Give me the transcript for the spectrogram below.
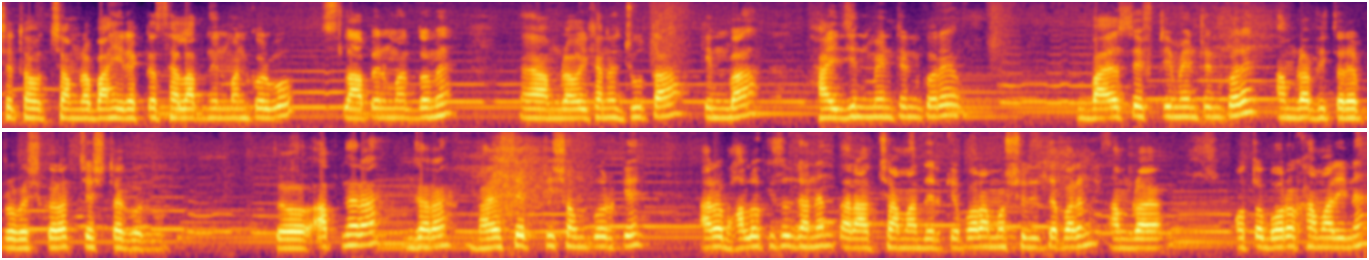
সেটা হচ্ছে আমরা বাহির একটা স্ল্যাব নির্মাণ করব। স্ল্যাবের মাধ্যমে আমরা ওইখানে জুতা কিংবা হাইজিন মেনটেন করে বায়োসেফটি মেনটেন করে আমরা ভিতরে প্রবেশ করার চেষ্টা করব। তো আপনারা যারা বায়োসেফটি সম্পর্কে আরও ভালো কিছু জানেন, তারা হচ্ছে আমাদেরকে পরামর্শ দিতে পারেন। আমরা অত বড় খামারি না,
